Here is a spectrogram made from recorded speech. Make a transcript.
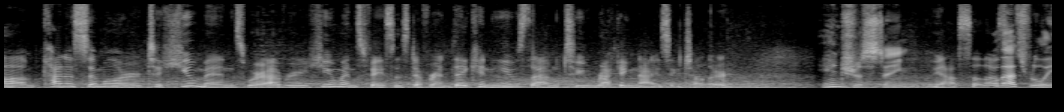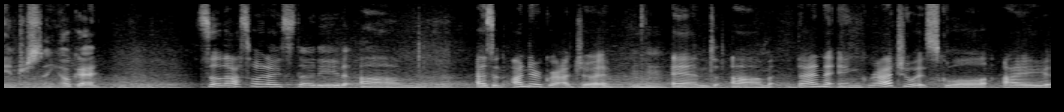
um, kind of similar to humans where every human's face is different they can use them to recognize each other Interesting. yeah so that's Well, that's really interesting. Okay. So that's what I studied um, as an undergraduate. And um, then in graduate school, I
